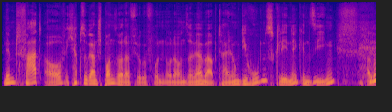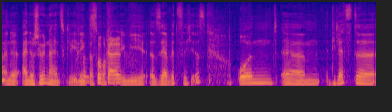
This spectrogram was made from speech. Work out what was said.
nimmt Fahrt auf. Ich habe sogar einen Sponsor dafür gefunden oder unsere Werbeabteilung. Die Rubens Klinik in Siegen. Also eine, eine Schönheitsklinik, was so auch schon irgendwie äh, sehr witzig ist. Und ähm, die letzte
